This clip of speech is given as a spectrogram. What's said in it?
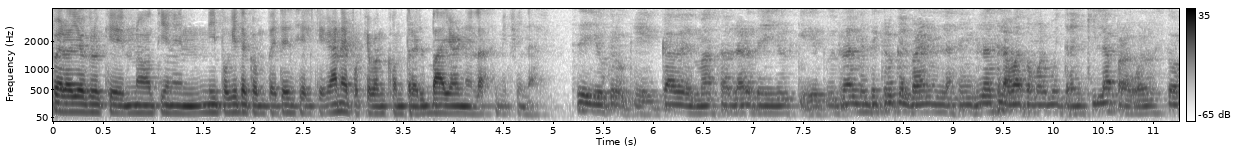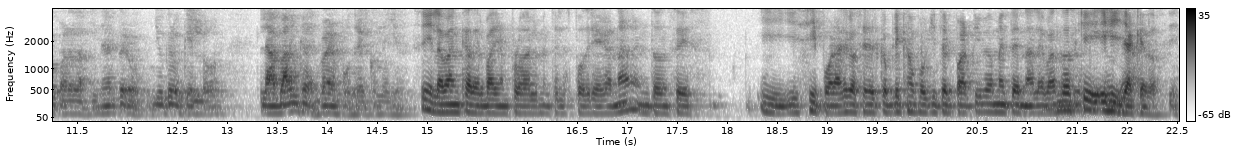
pero yo creo que no tienen ni poquita competencia el que gane porque van contra el Bayern en la semifinal. Sí, yo creo que cabe más hablar de ellos que pues, realmente creo que el Bayern en la semifinal se la va a tomar muy tranquila para guardarse todo para la final, pero yo creo que los la banca del Bayern podría con ellos. Sí, la banca del Bayern probablemente les podría ganar, entonces y, y sí, por algo se les complica un poquito el partido, meten a Lewandowski y, ya, ya quedó. Sí.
